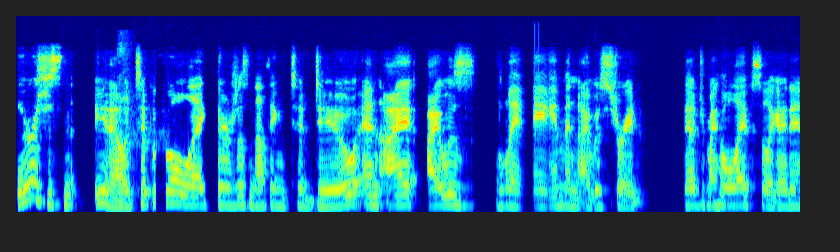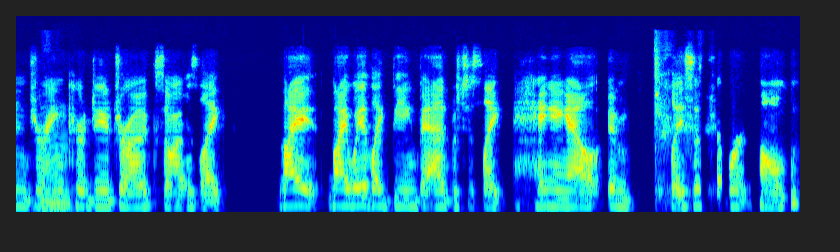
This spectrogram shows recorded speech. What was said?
There was just you know typical like there's just nothing to do, and I I was lame and I was straight edge my whole life, so like I didn't drink or do drugs, so I was like my my way of like being bad was just like hanging out in places that weren't home.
